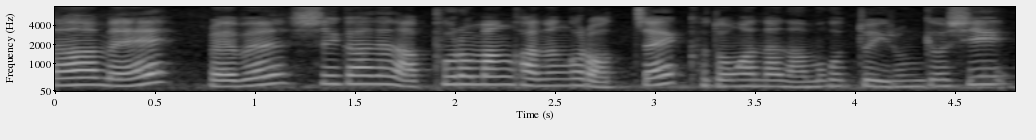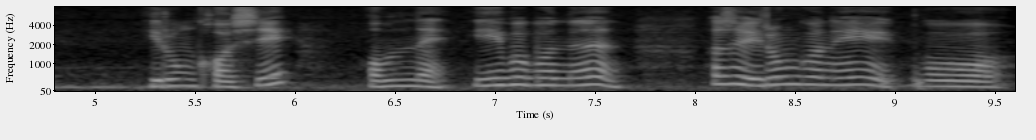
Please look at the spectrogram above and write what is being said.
다음에 랩은 시간은 앞으로만 가는 걸 어째 그동안 난 아무것도 이룬 것이 이룬 것이 없네. 이 부분은 사실 이룬군이 뭐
